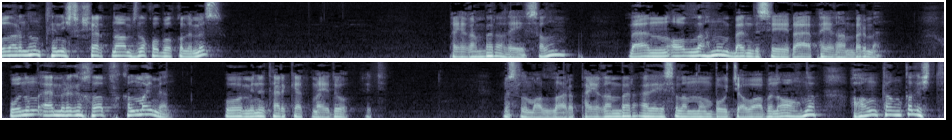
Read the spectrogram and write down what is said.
ularning tinchlik shartnomasini qabul qilamiz? Payg'ambar alayhissalom man ollohning bandisi va payg'ambarman. Uning amriga xiloflik qilmayman. U meni tark etmaydi dedi. Musulmonlar payg'ambar alayhissalomning bu javobini anglab hong tong qilishdi.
